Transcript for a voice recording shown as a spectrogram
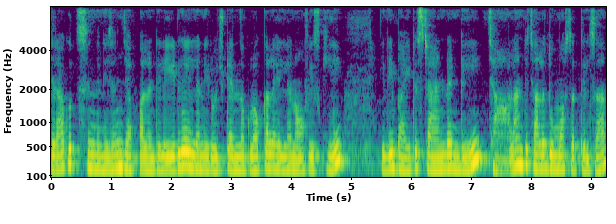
చిరాకు వచ్చింది నిజం చెప్పాలంటే. లేట్గా వెళ్ళాను ఈరోజు టెన్ ఓ క్లాక్ అలా వెళ్ళాను ఆఫీస్కి. ఇది బయట స్టాండ్ అండి. చాలా అంటే చాలా దుమ్ము వస్తుంది తెలుసా?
